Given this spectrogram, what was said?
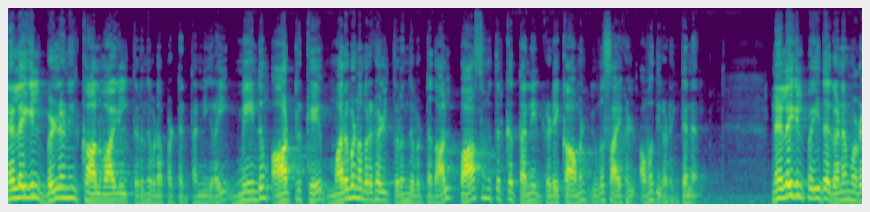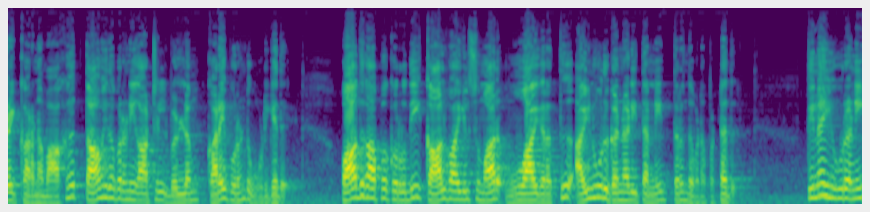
நெல்லையில் வெள்ளநீர் கால்வாயில் திறந்துவிடப்பட்ட தண்ணீரை மீண்டும் ஆற்றுக்கே மர்ம நபர்கள் திறந்துவிட்டதால் பாசனத்திற்கு தண்ணீர் கிடைக்காமல் விவசாயிகள் அவதியடைந்தனர். நெல்லையில் பெய்த கனமழை காரணமாக தாமிரபரணி ஆற்றில் வெள்ளம் கரை புரண்டு ஓடியது. பாதுகாப்பு கருதி கால்வாயில் சுமார் மூவாயிரத்து ஐநூறு கனஅடி தண்ணீர் திறந்துவிடப்பட்டது. தினையூரணி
